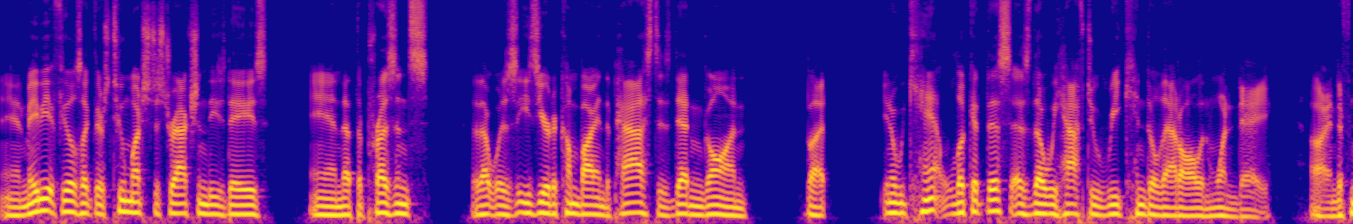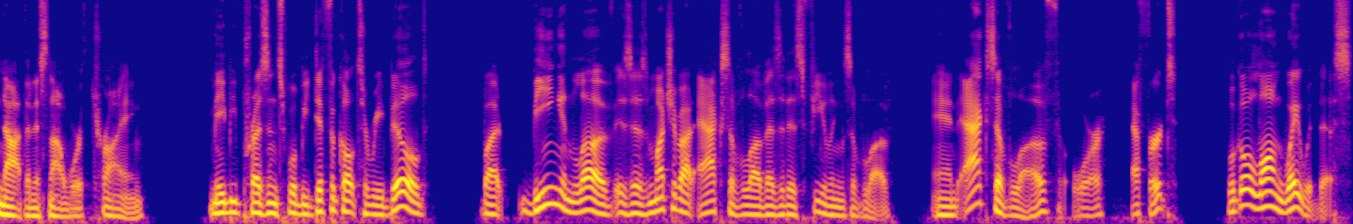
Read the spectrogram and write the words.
And maybe it feels like there's too much distraction these days and that the presence that was easier to come by in the past is dead and gone. But, you know, we can't look at this as though we have to rekindle that all in one day. Uh, and if not, then it's not worth trying. Maybe presence will be difficult to rebuild, but being in love is as much about acts of love as it is feelings of love. And acts of love, or effort, will go a long way with this.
